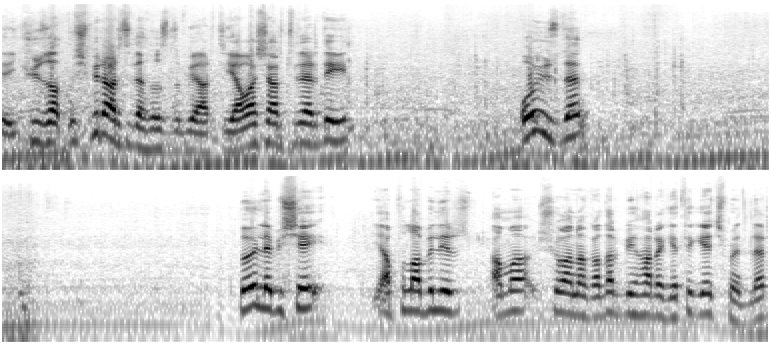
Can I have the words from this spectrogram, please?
E, 261 arti de hızlı bir arti. Yavaş artiler değil. O yüzden böyle bir şey yapılabilir ama şu ana kadar bir harekete geçmediler.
